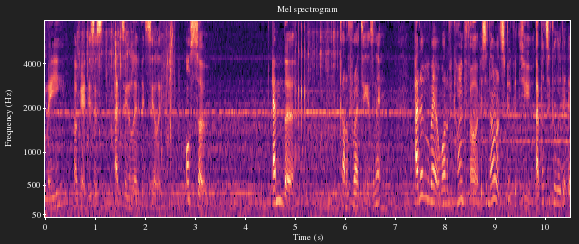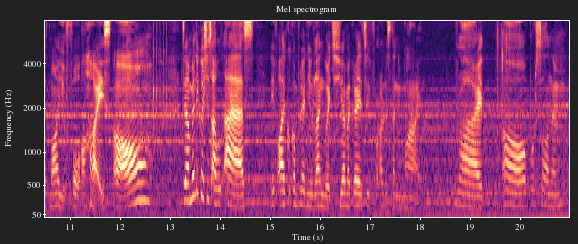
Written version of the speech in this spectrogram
Me? Okay, this is acting a little bit silly. Also, Ember. Kind of writing, isn't it? I never met one of your kind before. It's an honor to speak with you. I particularly admire your four eyes. Aww. There are many questions I would ask if I could comprehend your language. You have my gratitude for understanding mine. Right. Oh, poor Solanum.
